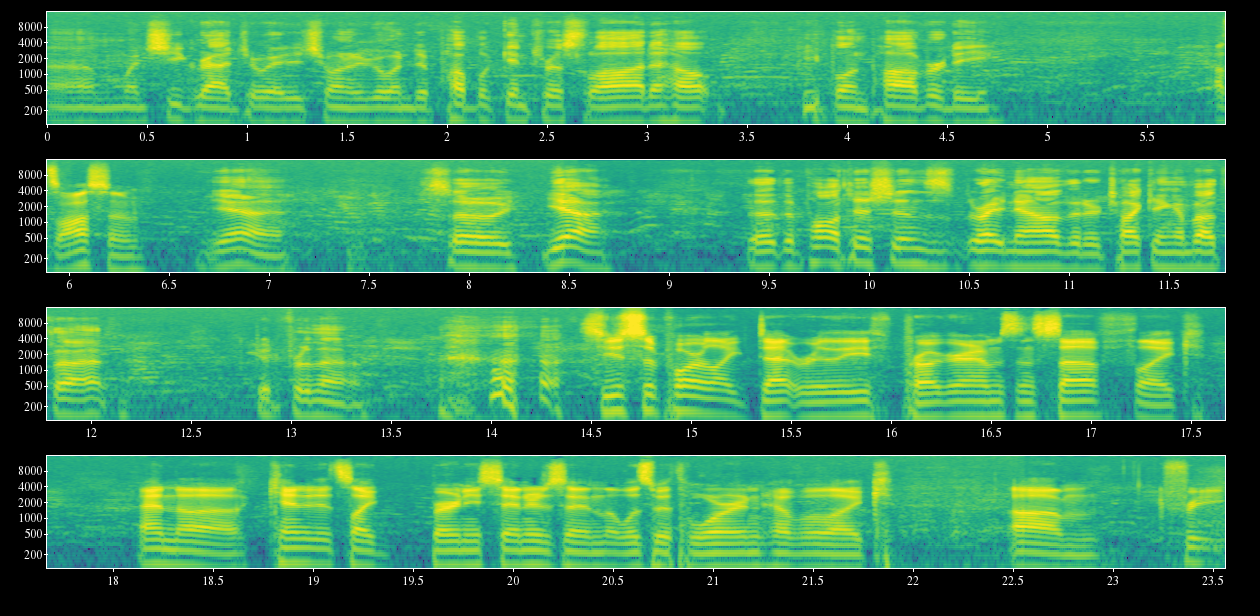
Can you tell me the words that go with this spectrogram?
um, when she graduated. She wanted to go into public interest law to help people in poverty. That's awesome. Yeah. So yeah, the the politicians right now that are talking about that, good for them. So you support like debt relief programs and stuff, like, and uh, candidates like Bernie Sanders and Elizabeth Warren have like um, free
